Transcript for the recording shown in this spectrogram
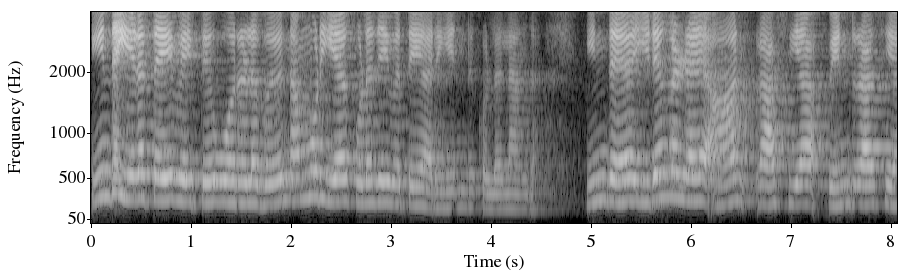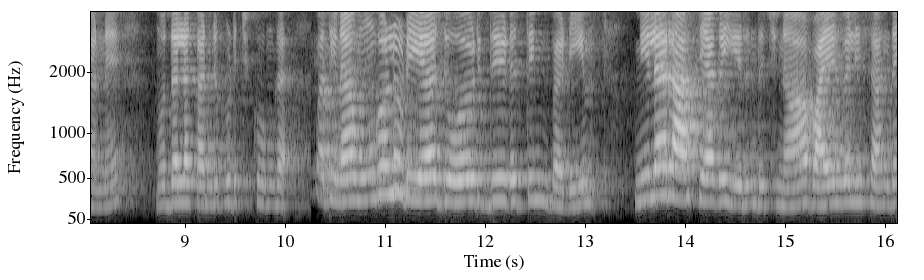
இந்த இடத்தை வைத்து ஓரளவு நம்முடைய குலதெய்வத்தை அறிந்து கொள்ளலாங்க. இந்த இடங்களை ஆண் ராசியா பெண் ராசியான்னு முதல்ல கண்டுபிடிச்சிக்கோங்க. பார்த்தீங்கன்னா உங்களுடைய ஜோதிடத்தின்படி நில ராசியாக இருந்துச்சுன்னா வயல்வெளி சார்ந்த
